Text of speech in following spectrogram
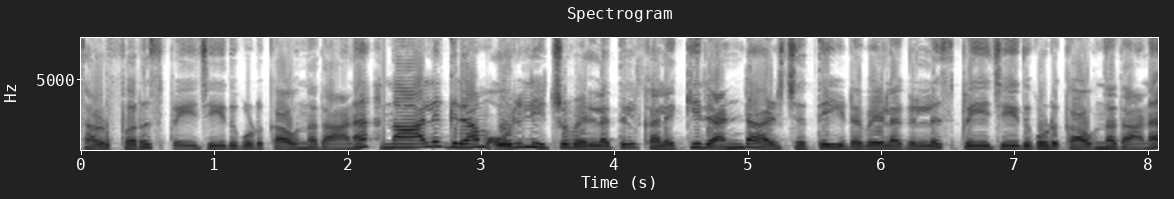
സൾഫർ സ്പ്രേ ചെയ്ത് കൊടുക്കാവുന്നതാണ്. നാല് ഗ്രാം ഒരു ലിറ്റർ വെള്ളത്തിൽ കലക്കി രണ്ടാഴ്ചത്തെ ഇടവേളകളിൽ സ്പ്രേ ചെയ്ത് കൊടുക്കാവുന്നതാണ്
